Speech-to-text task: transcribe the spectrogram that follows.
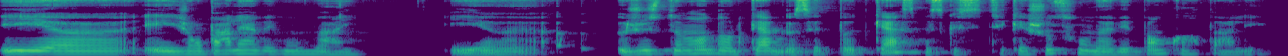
Et, euh, et j'en parlais avec mon mari. Et euh, justement dans le cadre de cette podcast, parce que c'était quelque chose qu'on n'avait pas encore parlé.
